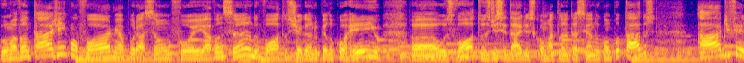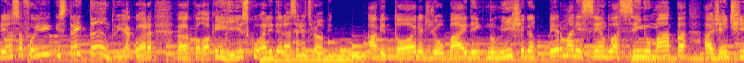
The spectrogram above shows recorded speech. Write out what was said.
uma vantagem conforme a apuração foi avançando, votos chegando pelo correio, uh, os votos de cidades como Atlanta sendo computados. A diferença foi estreitando e agora uh, coloca em risco a liderança de Trump a vitória de Joe Biden no Michigan. Permanecendo assim o mapa, a gente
